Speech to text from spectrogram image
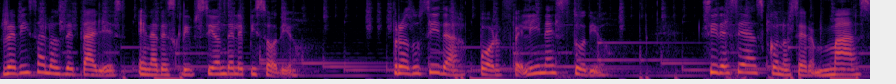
Revisa los detalles en la descripción del episodio. Producida por Felina Studio. Si deseas conocer más,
